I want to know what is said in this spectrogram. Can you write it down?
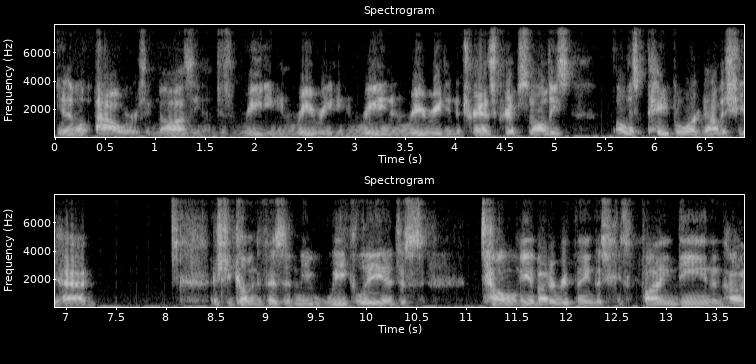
you know, hours ad nauseum just reading and rereading and reading and rereading the transcripts and all these, all this paperwork now that she had. And she'd come and visit me weekly and just telling me about everything that she's finding and how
